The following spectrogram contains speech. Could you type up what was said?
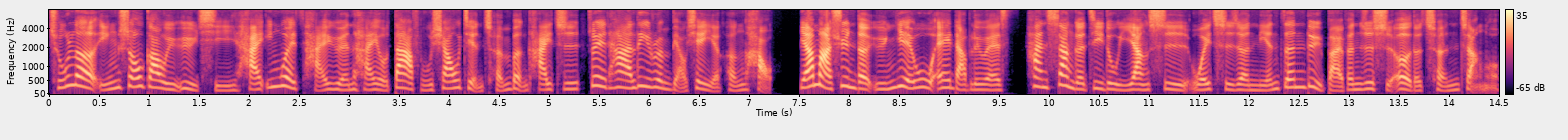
除了营收高于预期，还因为裁员还有大幅削减成本开支，所以它的利润表现也很好。亚马逊的云业务 AWS 和上个季度一样，是维持着年增率百分之十二的成长哦。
